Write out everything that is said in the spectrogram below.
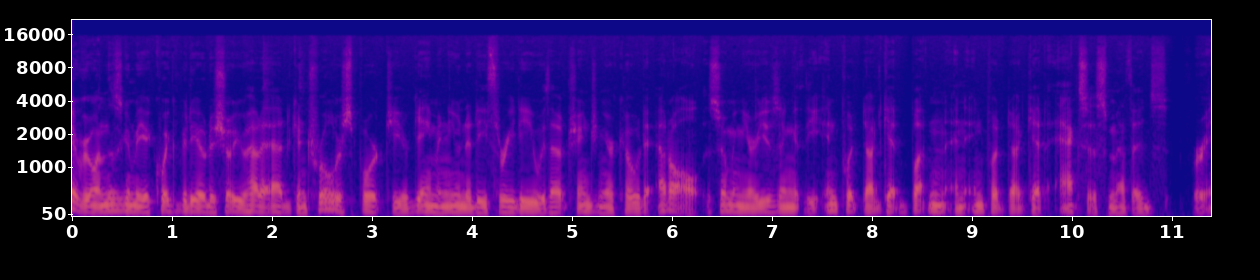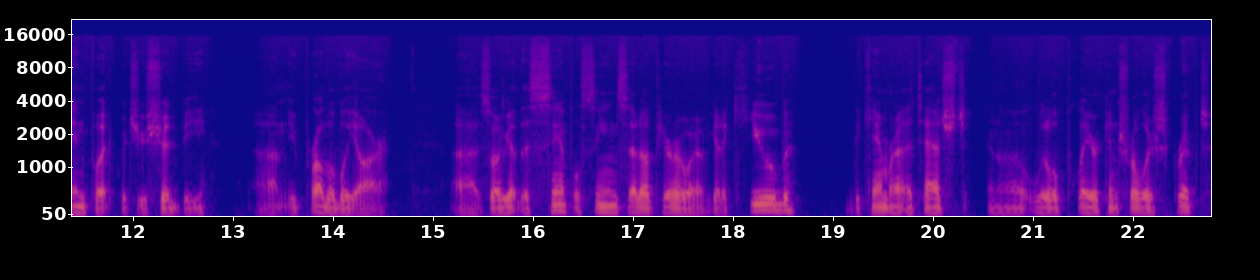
everyone, this is going to be a quick video to show you how to add controller support to your game in Unity 3D without changing your code at all, assuming you're using the input.get button and input.get methods for input, which you should be. Um, you probably are. Uh, so I've got this sample scene set up here where I've got a cube, the camera attached, and a little player controller script.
